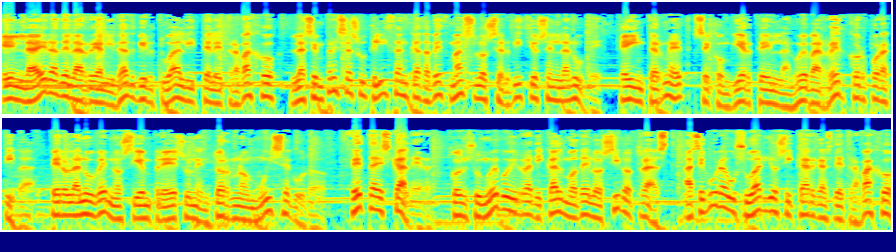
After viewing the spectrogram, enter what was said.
En la era de la realidad virtual y teletrabajo, las empresas utilizan cada vez más los servicios en la nube e Internet se convierte en la nueva red corporativa. Pero la nube no siempre es un entorno muy seguro. Zscaler, con su nuevo y radical modelo Zero Trust, asegura usuarios y cargas de trabajo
